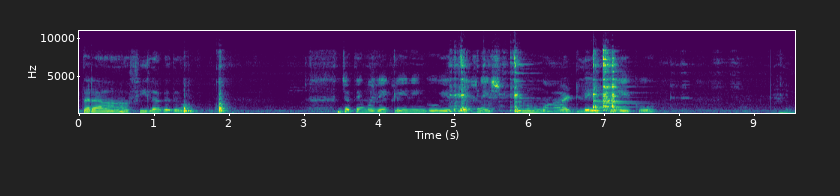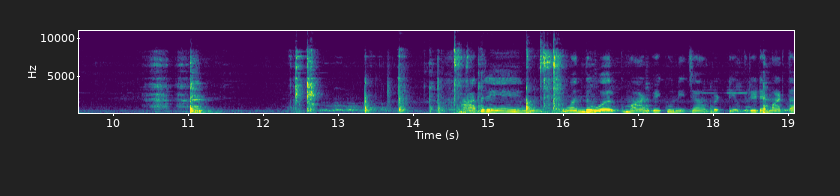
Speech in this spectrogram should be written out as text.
ಥರ ಫೀಲ್ ಆಗೋದು. ಜೊತೆಗೆ ಮನೆ ಕ್ಲೀನಿಂಗು ಎದ್ದ ತಕ್ಷಣ ಇಷ್ಟು ಮಾಡಲೇಬೇಕು. ಆದರೆ, ಒಂದು ವರ್ಕ್ ಮಾಡಬೇಕು ನಿಜ ಬಟ್ ಎವ್ರಿ ಡೇ ಮಾಡ್ತಾ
